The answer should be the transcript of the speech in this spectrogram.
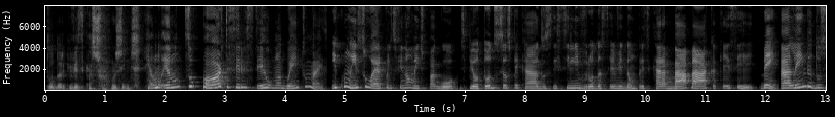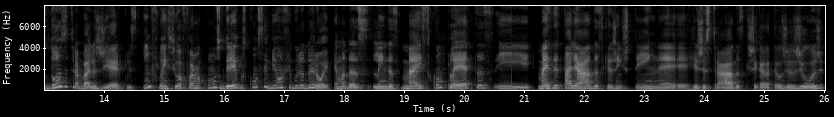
todo na hora que viu esse cachorro, gente. Eu eu não suporto esse Euristeu, não aguento mais. E com isso, o Hércules finalmente pagou, espiou todos os seus pecados e se livrou da servidão para esse cara babaca que é esse rei. Bem, a lenda dos 12 trabalhos de Hércules influenciou a forma como os gregos concebiam a figura do herói. É uma das lendas mais completas e mais detalhadas que a gente tem, né, é, registradas, que chegaram até os dias de hoje.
